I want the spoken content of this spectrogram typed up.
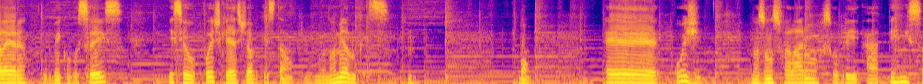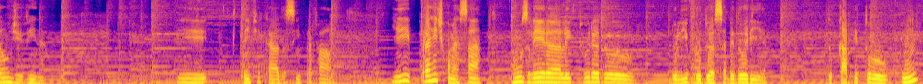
Galera, tudo bem com vocês? Esse é o podcast Jovem Cristão. Meu nome é Lucas. Hum. Bom, é... hoje nós vamos falar sobre a permissão divina e tem ficado assim para falar. E para a gente começar, vamos ler a leitura do, do livro da sabedoria, do capítulo 1,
